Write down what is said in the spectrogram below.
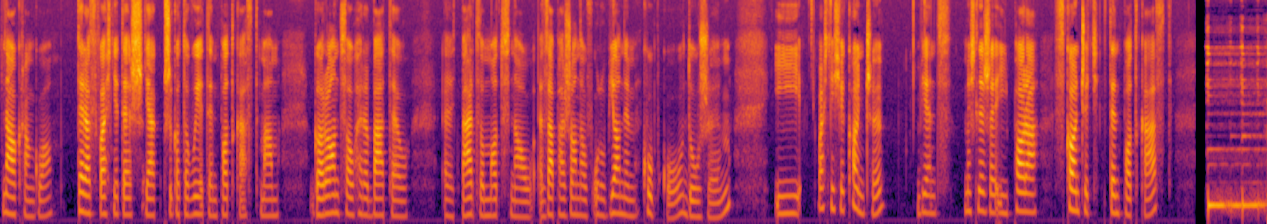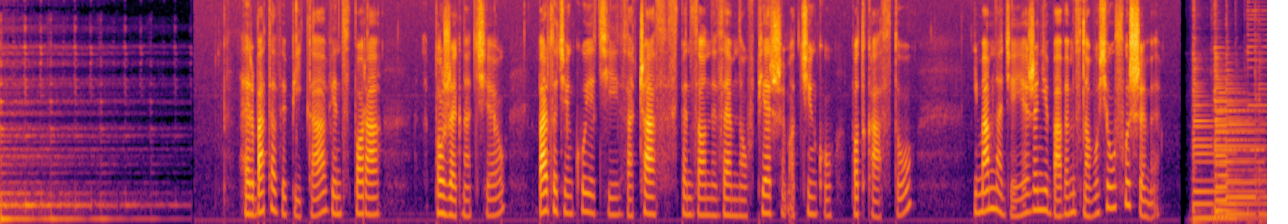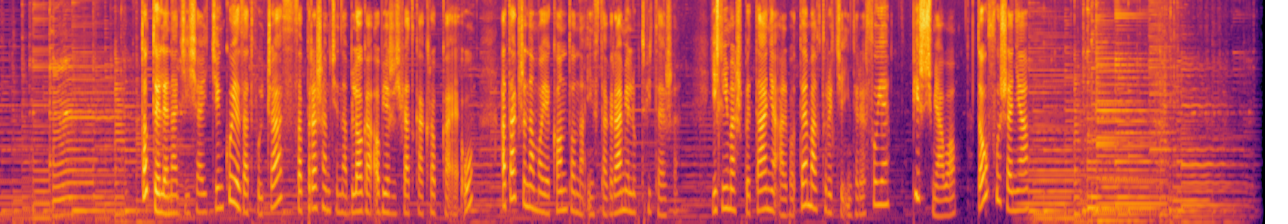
na okrągło. Teraz właśnie też, jak przygotowuję ten podcast, mam gorącą herbatę, bardzo mocną, zaparzoną w ulubionym kubku dużym i właśnie się kończy, więc myślę, że i pora skończyć ten podcast. Herbata wypita, więc pora pożegnać się. Bardzo dziękuję Ci za czas spędzony ze mną w pierwszym odcinku podcastu i mam nadzieję, że niebawem znowu się usłyszymy. To tyle na dzisiaj. Dziękuję za Twój czas. Zapraszam Cię na bloga obierzyświadka.eu, a także na moje konto na Instagramie lub Twitterze. Jeśli masz pytania albo temat, który Cię interesuje, pisz śmiało. Do usłyszenia!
